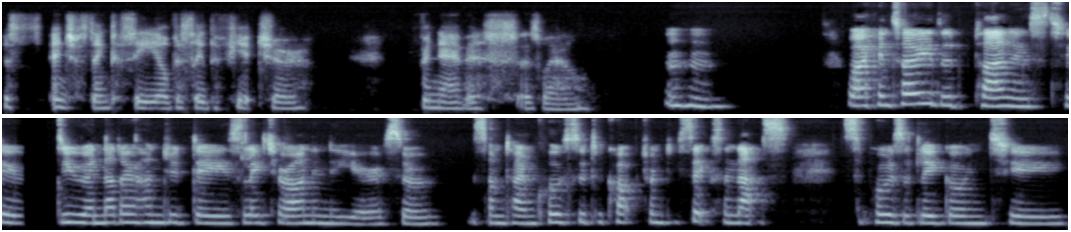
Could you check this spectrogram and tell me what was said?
just interesting to see, obviously, the future for Nevis as well. Mm-hmm. Well, I can tell you the plan is to do another 100 days later on in the year, so sometime closer to COP26, and that's supposedly going to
